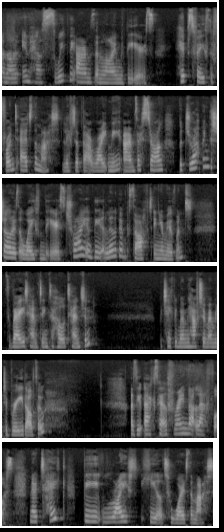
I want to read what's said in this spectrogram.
and on an inhale, sweep the arms in line with the ears. Hips face the front edge of the mat. Lift up that right knee. Arms are strong, but dropping the shoulders away from the ears. Try and be a little bit soft in your movement. It's very tempting to hold tension, particularly when we have to remember to breathe also as you exhale, frame that left foot. Now take the right heel towards the mat.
